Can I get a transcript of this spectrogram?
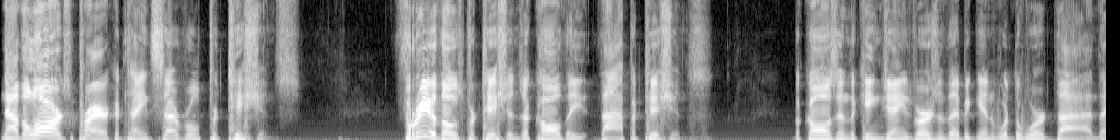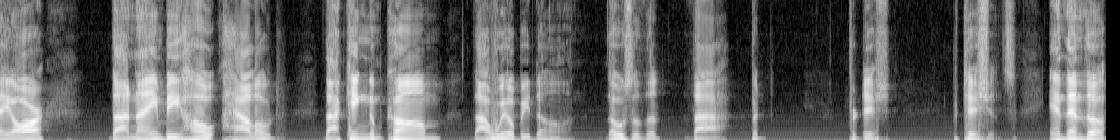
Now, the Lord's Prayer contains several petitions. Three of those petitions are called the thy petitions because in the King James Version they begin with the word thy. They are, Thy name be hallowed, Thy kingdom come, Thy will be done. Those are the thy petitions. And then the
